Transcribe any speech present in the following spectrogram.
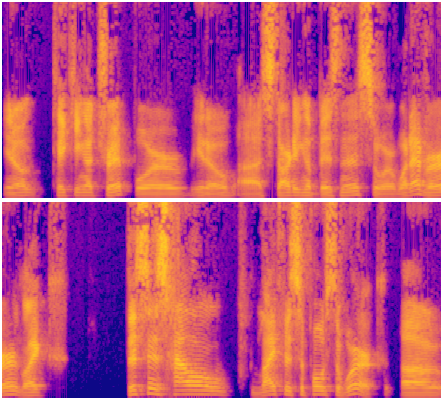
you know, taking a trip or, you know, uh, starting a business or whatever, like this is how life is supposed to work. Uh,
